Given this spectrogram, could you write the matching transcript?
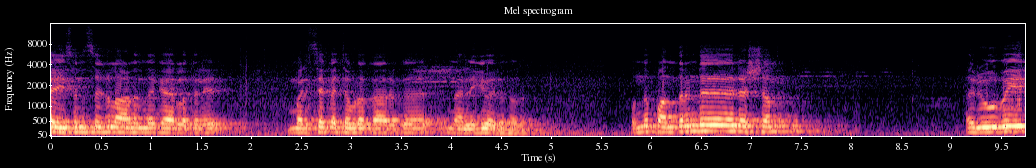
ലൈസൻസുകളാണ് ഇന്ന് കേരളത്തിൽ മത്സ്യക്കച്ചവടക്കാർക്ക് നൽകി വരുന്നത്. ഒന്ന് പന്ത്രണ്ട് ലക്ഷം രൂപയിൽ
